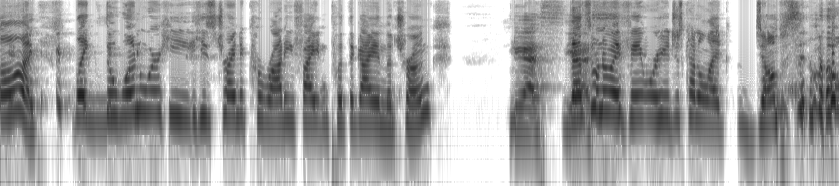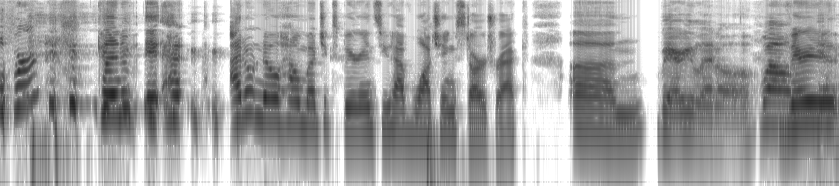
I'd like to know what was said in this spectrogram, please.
on like the one where he he's trying to karate fight and put the guy in the trunk Yes, That's one of my favorite where he just kind of like dumps him over. kind of it I don't know how much experience you have watching Star Trek. Um very little. Well, very yeah,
